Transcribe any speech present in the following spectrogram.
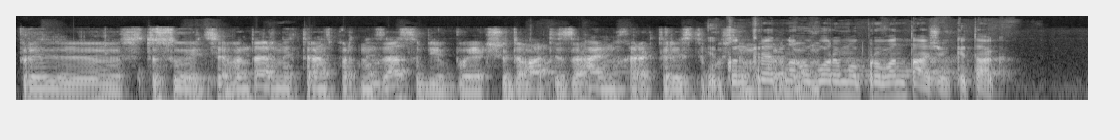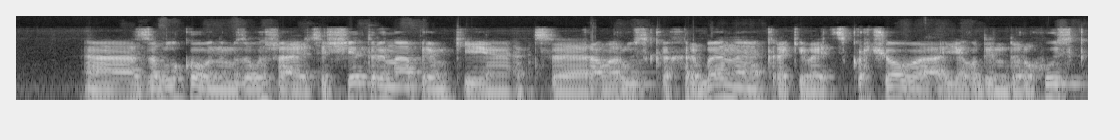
при, е, стосується вантажних транспортних засобів, бо якщо давати загальну характеристику І конкретно кордону, говоримо про вантажівки, так. Е, Заблокованими залишаються ще три напрямки: це Рава-Руська, Хребене, Краківець, Корчова, Ягодин, Дорохуськ.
